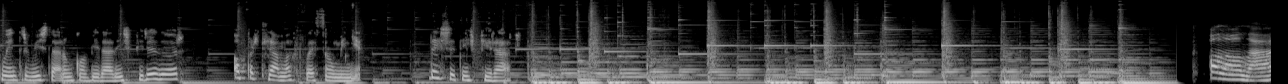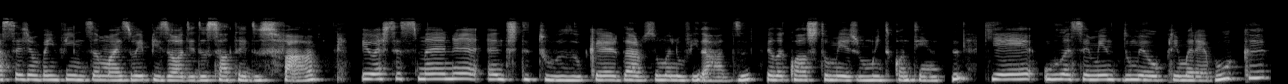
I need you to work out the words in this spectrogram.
vou entrevistar um convidado inspirador ou partilhar uma reflexão minha. Deixa-te inspirar. Olá, sejam bem-vindos a mais um episódio do Saltei do Sofá. Eu, esta semana, antes de tudo, quero dar-vos uma novidade pela qual estou mesmo muito contente, que é o lançamento do meu primeiro e-book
